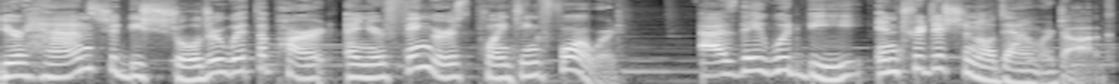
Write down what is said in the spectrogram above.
Your hands should be shoulder width apart and your fingers pointing forward as they would be in traditional downward dog.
